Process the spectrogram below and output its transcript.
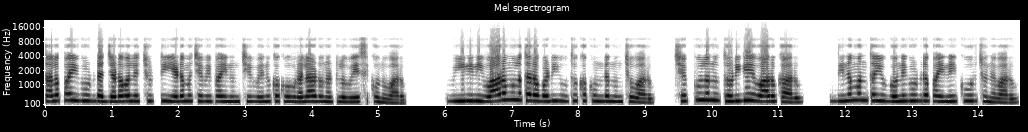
తలపై గుడ్డ జడవలె చుట్టి ఎడమ చెవిపై నుంచి వెనుకకు వ్రలాడునట్లు వేసుకొనువారు. వీనిని వారముల తరబడి ఉతుకకుండ నుంచువారు. చెప్పులను తొడిగేవారు కారు. దినమంతయు గొనెగుడ్డపైనే కూర్చునేవారు.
